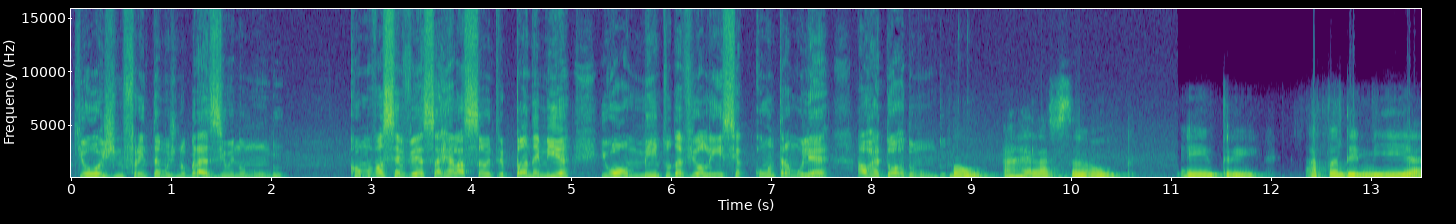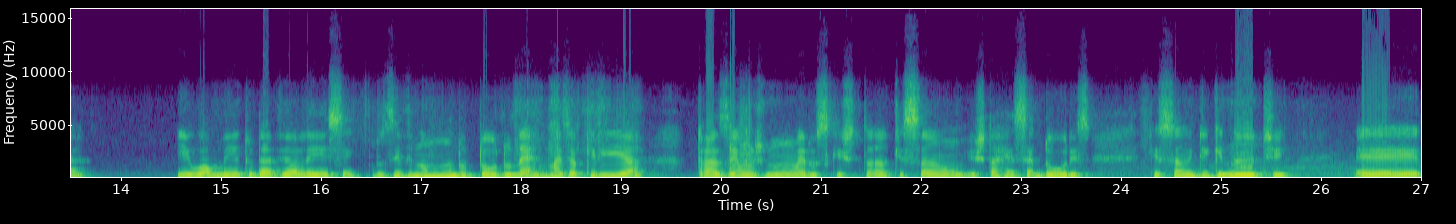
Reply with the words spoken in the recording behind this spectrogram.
que hoje enfrentamos no Brasil e no mundo. Como você vê essa relação entre pandemia e o aumento da violência contra a mulher ao redor do mundo? Bom, a relação entre a pandemia e o aumento da violência, inclusive no mundo todo, né? Mas eu queria trazer uns números que, estão, que são estarrecedores, que são indignantes é,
